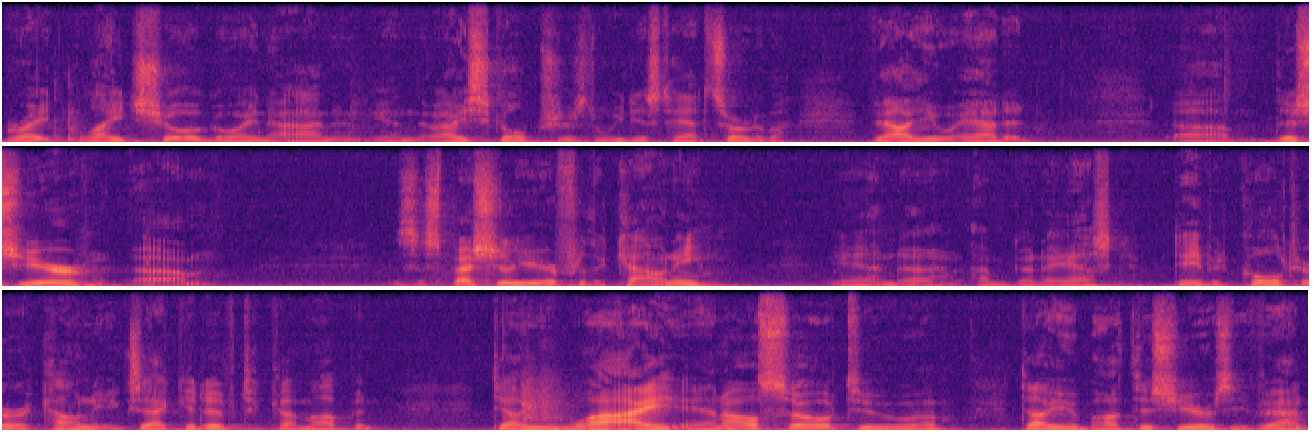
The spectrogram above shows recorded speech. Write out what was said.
bright light show going on and, and the ice sculptures, and we just had sort of a value added. Uh, this year um, is a special year for the county, and uh, I'm going to ask David Coulter, our county executive, to come up and tell you why, and also to uh, tell you about this year's event.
